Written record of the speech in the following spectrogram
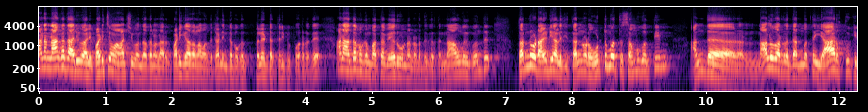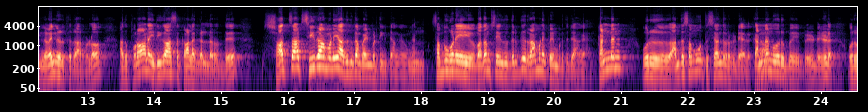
ஆனால் நாங்கள் தான் அறிவாளி. படித்தவன் ஆட்சி வந்தால் தான் நல்லாயிருக்கும் படிக்காதெல்லாம் வந்துட்டான்னு இந்த பக்கம் பிளேட்டை திருப்பி போடுறது. ஆனால் அந்த பக்கம் பார்த்தா வேறு ஒன்றா நடந்துக்கிறது. நான் அவங்களுக்கு வந்து தன்னோட ஐடியாலஜி தன்னோட ஒட்டுமொத்த சமூகத்தின் அந்த நாலு வர்ண தர்மத்தை யார் தூக்கி நிலைநிறுத்துகிறார்களோ அது புராண இதிகாச காலங்கள்ல இருந்து சாட்சாத் ஸ்ரீராமனையே அதுக்கு தான் பயன்படுத்திக்கிட்டாங்க இவங்க. சம்புகனை வதம் செய்வதற்கு ராமனை பயன்படுத்திட்டாங்க. கண்ணன் ஒரு அந்த சமூகத்தை சேர்ந்தவர் கிடையாது. கண்ணன் ஒரு ஒரு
